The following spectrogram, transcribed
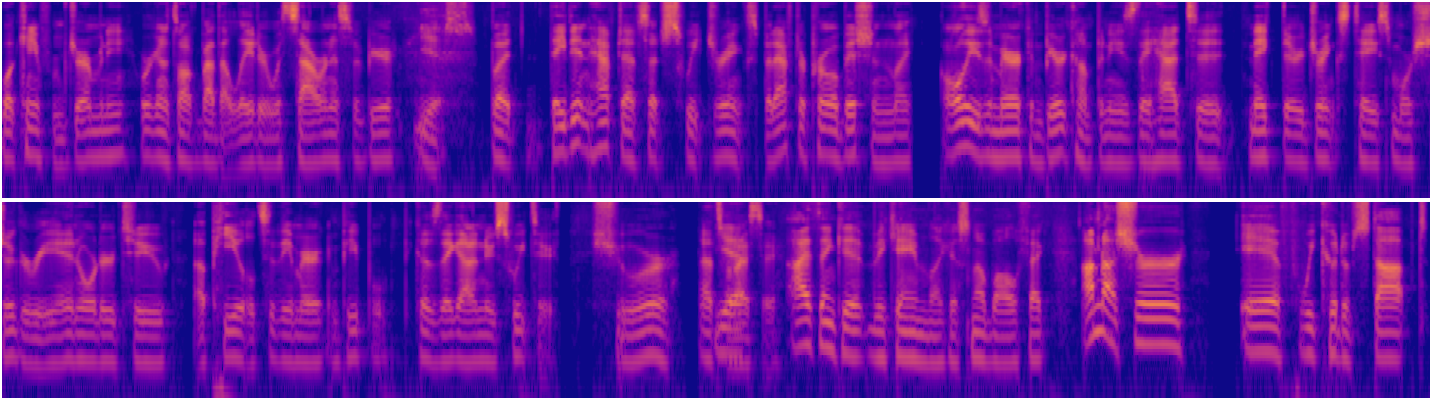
What came from Germany, we're going to talk about that later with sourness of beer. Yes. But they didn't have to have such sweet drinks. But after Prohibition, like all these American beer companies, they had to make their drinks taste more sugary in order to appeal to the American people because they got a new sweet tooth. Sure. That's Yeah, what I say. I think it became like a snowball effect. I'm not sure if we could have stopped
